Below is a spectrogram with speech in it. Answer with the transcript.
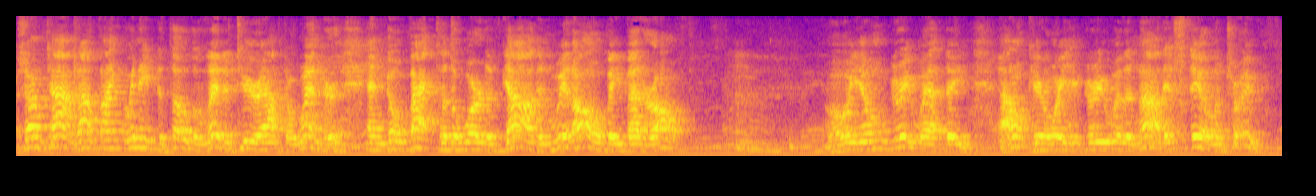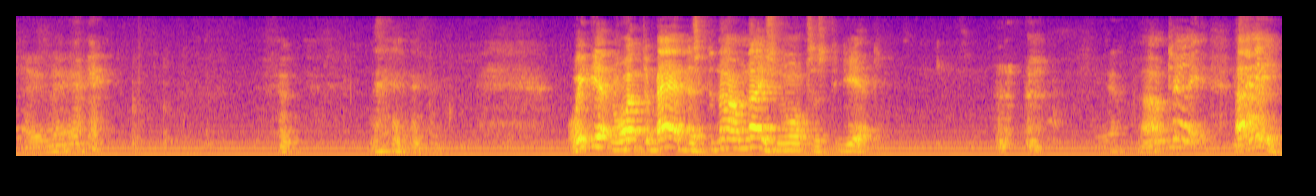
Sometimes I think we need to throw the literature out the window and go back to the Word of God and we'd all be better off. Oh, you don't agree with that, do you? I don't care whether you agree with it or not, it's still the truth. Amen. we getting what the Baptist denomination wants us to get. I'm telling you. Hey,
